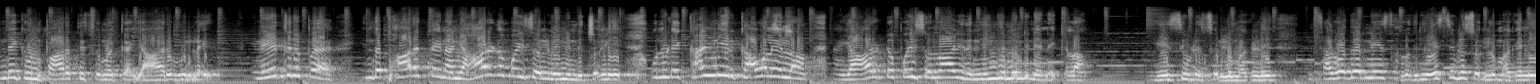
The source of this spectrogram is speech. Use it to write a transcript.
இன்றைக்கு உன் பாரத்தை சுமக்க யாரும் இல்லை. நேற்றிருப்ப இந்த பாரத்தை நான் யாரிடம் போய் சொல்வேன் என்று சொல்லி உன்னுடைய கண்ணீர் கவலை எல்லாம் நான் யார்கிட்ட போய் சொன்னால் இது நீங்கும் என்று நினைக்கலாம். இயேசுவிடம் சொல்லு மகளே சகோதரனே சகோதரி இயேசுவிடம் சொல்லு மகனே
